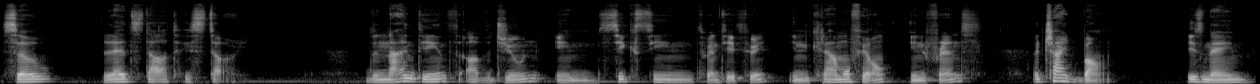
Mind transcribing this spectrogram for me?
So, let's start his story. The 19th of June in 1623, in Clermont-Ferrand, in France, a child born. His name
